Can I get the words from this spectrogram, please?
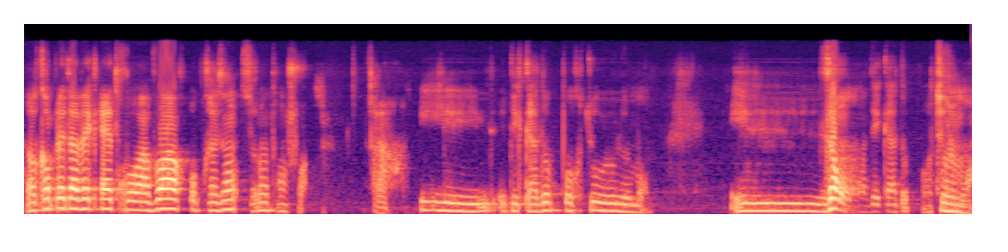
Alors, complète avec être ou avoir au présent selon ton choix. Alors, il des cadeaux pour tout le monde. Ils ont des cadeaux pour tout le monde.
